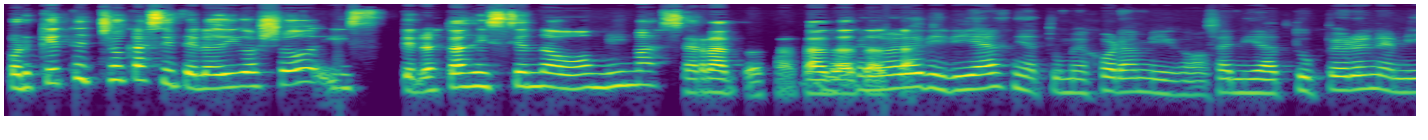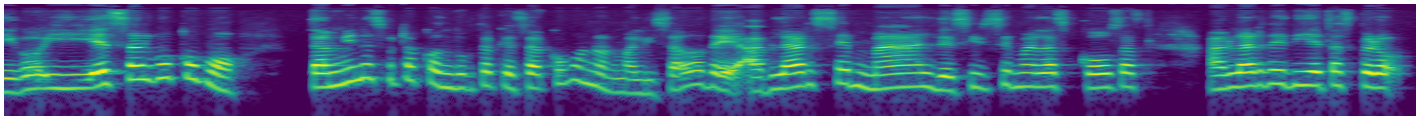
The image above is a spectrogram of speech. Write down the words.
¿Por qué te chocas si te lo digo yo y te lo estás diciendo a vos misma hace rato? no le dirías ni a tu mejor amigo, o sea, ni a tu peor enemigo. Y es algo como, también es otra conducta que está como normalizado de hablarse mal, decirse malas cosas, hablar de dietas, pero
